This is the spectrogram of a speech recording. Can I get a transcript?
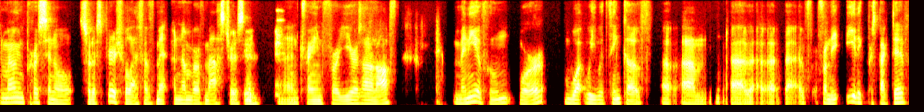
in my own personal sort of spiritual life, I've met a number of masters and, and trained for years on and off, many of whom were what we would think of uh, um, uh, uh, uh from the Vedic perspective,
